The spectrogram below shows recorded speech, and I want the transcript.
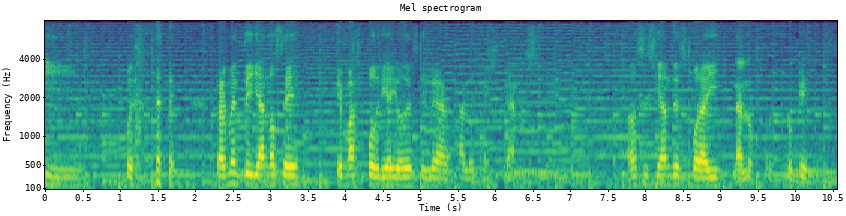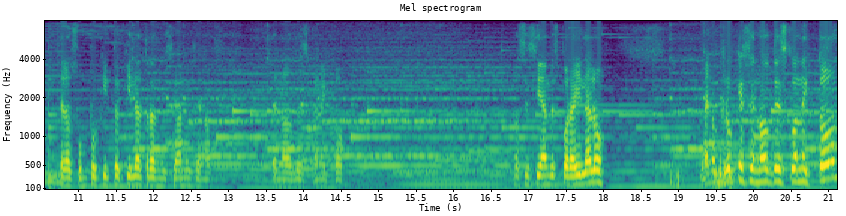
Y pues realmente ya no sé qué más podría yo decirle a, los mexicanos. No sé si andes por ahí, Lalo. Creo que se nos fue un poquito aquí la transmisión y se nos, se nos desconectó. No sé si andes por ahí, Lalo. Bueno, creo que se nos desconectó.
